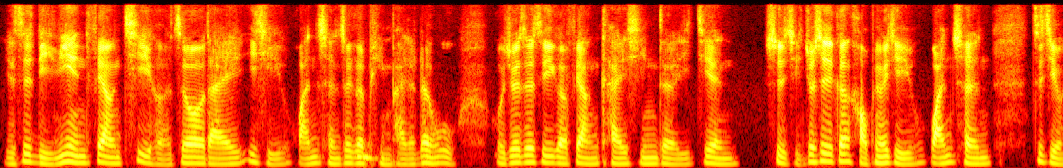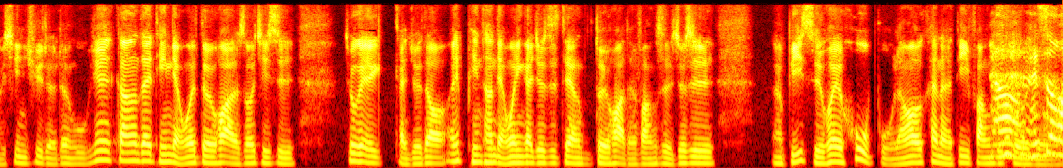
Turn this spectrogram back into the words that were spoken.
也是理念非常契合之后，来一起完成这个品牌的任务。嗯、我觉得这是一个非常开心的一件事情，就是跟好朋友一起完成自己有兴趣的任务。因为刚刚在听两位对话的时候，其实就可以感觉到，哎，平常两位应该就是这样对话的方式，就是。呃，彼此会互补，然后看哪个地方没错，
